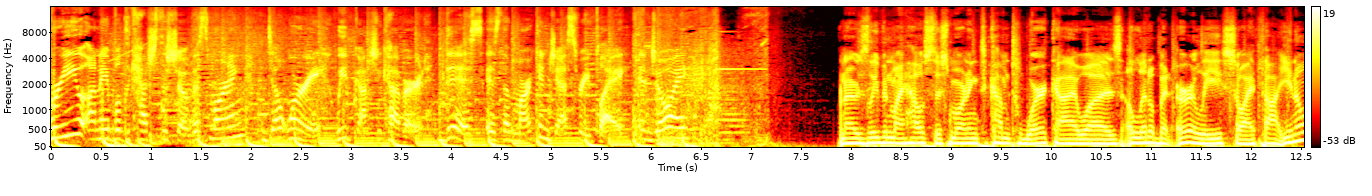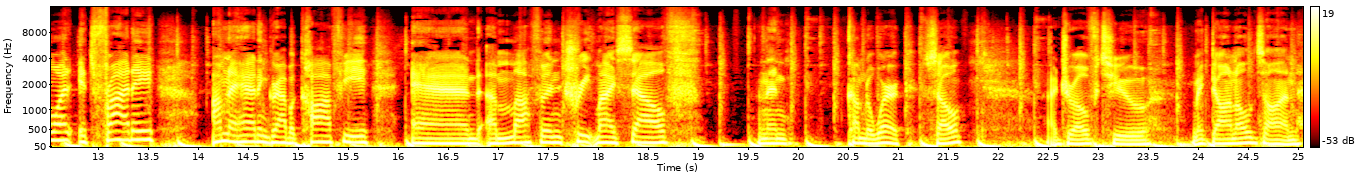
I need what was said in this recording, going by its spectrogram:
Were you unable to catch the show this morning? Don't worry, we've got you covered. This is the Mark and Jess replay. Enjoy. When I was leaving my house this morning to come to work, I was a little bit early. So I thought, you know what? It's Friday. I'm to head and grab a coffee and a muffin, treat myself, and then come to work. So I drove to McDonald's on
